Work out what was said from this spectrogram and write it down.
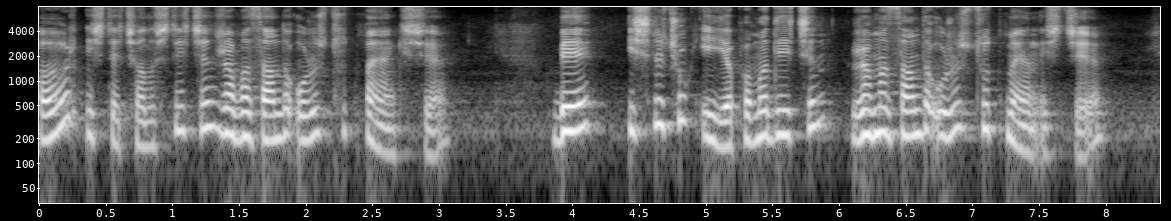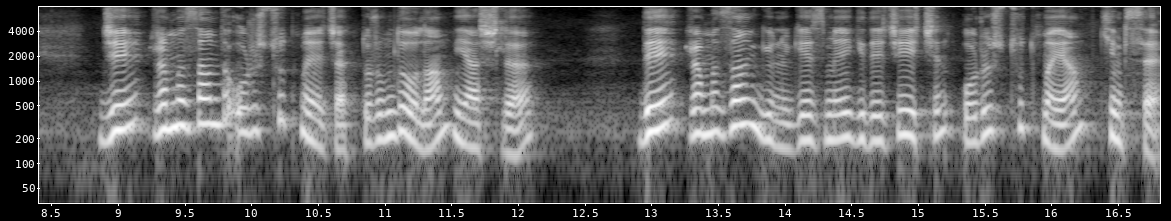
Ağır işte çalıştığı için Ramazan'da oruç tutmayan kişi. B. İşini çok iyi yapamadığı için Ramazan'da oruç tutmayan işçi. C. Ramazan'da oruç tutmayacak durumda olan yaşlı. D. Ramazan günü gezmeye gideceği için oruç tutmayan kimse.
